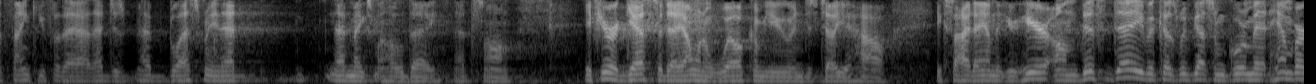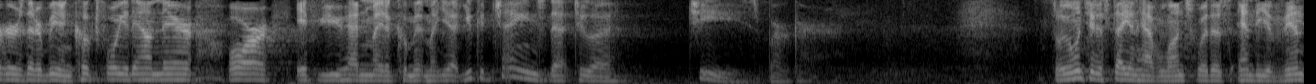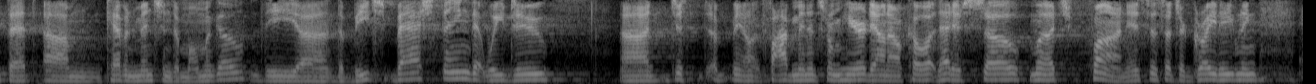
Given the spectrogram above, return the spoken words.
to thank you for that. That just that blessed me. That that makes my whole day. That song. If you're a guest today, I want to welcome you and just tell you how excited I am that you're here on this day because we've got some gourmet hamburgers that are being cooked for you down there. Or if you hadn't made a commitment yet, you could change that to a cheeseburger. So we want you to stay and have lunch with us. And the event that um, Kevin mentioned a moment ago, the uh, the beach bash thing that we do, uh, just uh, you know, five minutes from here down Alcoa. That is so much fun. It's just such a great evening,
